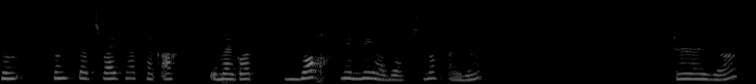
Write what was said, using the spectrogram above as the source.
5.2. Tag 8. Oh mein Gott, noch eine Megabox, noch eine. Äh, ja.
